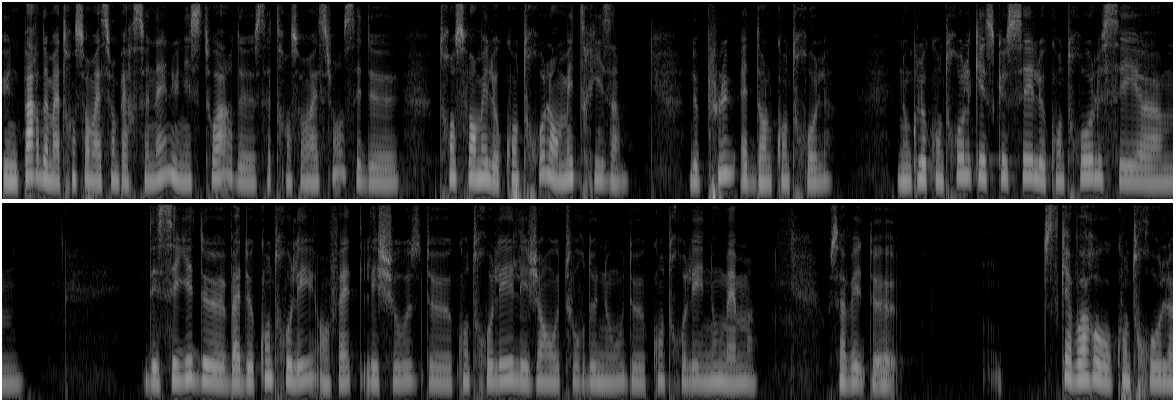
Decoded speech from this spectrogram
une, part de ma transformation personnelle, une histoire de cette transformation, c'est de transformer le contrôle en maîtrise, de plus être dans le contrôle. Donc, le contrôle, qu'est-ce que c'est? Le contrôle, c'est. Euh, d'essayer de, bah, de contrôler en fait les choses, de contrôler les gens autour de nous, de contrôler nous-mêmes. Vous savez, de tout ce qu'il y a à voir au contrôle.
